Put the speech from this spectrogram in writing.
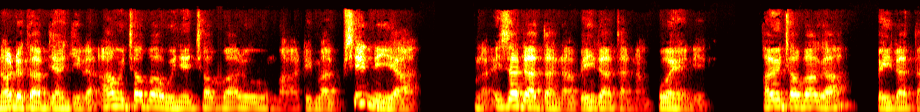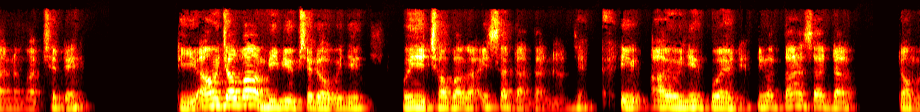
နောက်တစ်ခါပြန်ကြည့်လိုက်အာယု6ပါးဝိညာဉ်6ပါးတို့မှာဒီမှာဖြစ်နေရဟုတ်လားအစ္ဆဒတဏ္ဍဗိဓာတဏ္ဍကိုယ်နေတယ်အာယု6ပါးကဗိဓာတဏ္ဍမှာဖြစ်တယ်ဒီအာယု6ပါးအမိပြုဖြစ်တော့ဝိညာဉ် ဝိညာဉ်6ပါးကအစ္ဆဒတဏ္ဍဖြစ်အဲဒီအာယုချင်းကိုယ်နေဒီတော့သာသတ္တတော့မ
